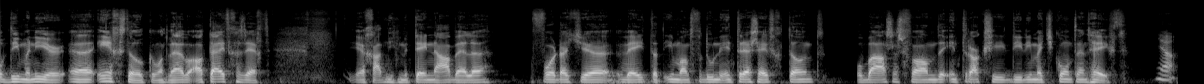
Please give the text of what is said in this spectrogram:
op die manier uh, ingestoken. Want we hebben altijd gezegd, je gaat niet meteen nabellen voordat je weet dat iemand voldoende interesse heeft getoond op basis van de interactie die hij met je content heeft. Ja,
